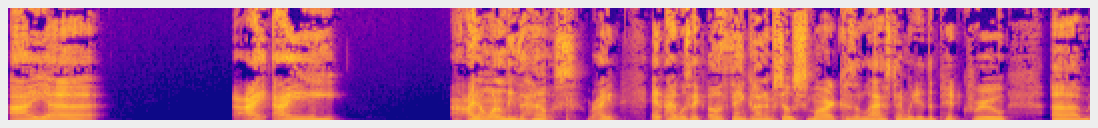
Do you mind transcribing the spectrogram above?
I uh I I I don't want to leave the house, right? And I was like, "Oh, thank God I'm so smart because the last time we did the pit crew, um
